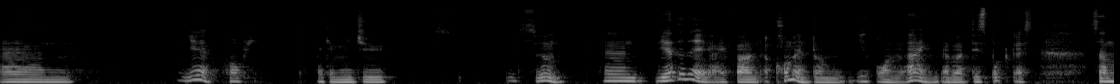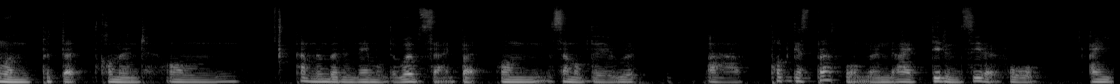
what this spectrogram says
and yeah, hope I can meet you soon. And the other day, I found a comment on online about this podcast. Someone put that comment on can't remember the name of the website, but on some of the uh, podcast platform, and I didn't see that for I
